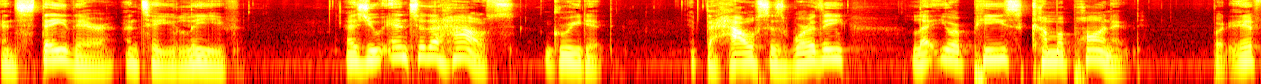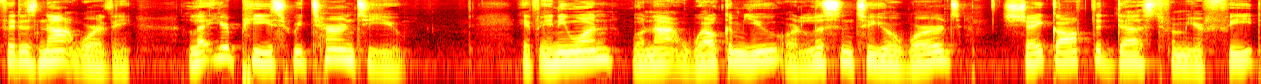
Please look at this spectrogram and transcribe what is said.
and stay there until you leave. As you enter the house, greet it. If the house is worthy, let your peace come upon it. But if it is not worthy, let your peace return to you. If anyone will not welcome you or listen to your words, shake off the dust from your feet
